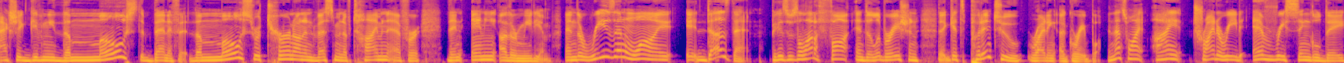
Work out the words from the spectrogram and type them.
actually give me the most benefit, the most return on investment of time and effort than any other medium. And the reason why it does that because there's a lot of thought and deliberation that gets put into writing a great book. And that's why I try to read every single day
